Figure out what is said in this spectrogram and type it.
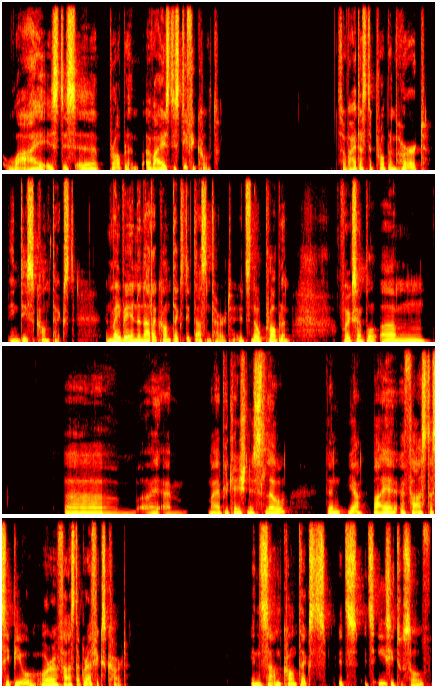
why is this a problem? Uh, why is this difficult? So why does the problem hurt in this context? And maybe in another context it doesn't hurt. It's no problem for example, um, uh, I, my application is slow, then yeah, buy a faster CPU or a faster graphics card. In some contexts, it's it's easy to solve.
